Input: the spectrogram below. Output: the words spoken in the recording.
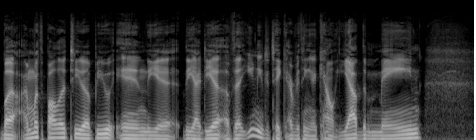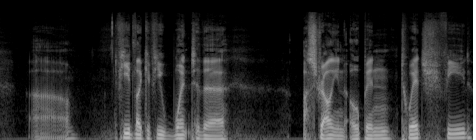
But I'm with Bala TW in the uh, the idea of that you need to take everything account. Yeah the main uh, feed like if you went to the Australian Open Twitch feed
